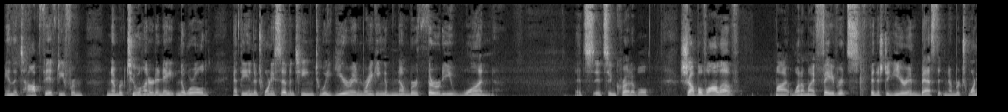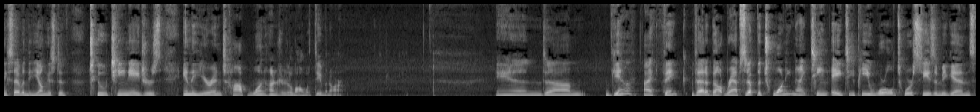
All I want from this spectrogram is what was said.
in the top 50 from number 208 in the world at the end of 2017 to a year-end ranking of number 31. It's it's incredible. Shapovalov, my one of my favorites, finished a year-end best at number 27, the youngest of two teenagers in the year-end top 100, along with de Minaur. And um, yeah, I think that about wraps it up. The 2019 ATP World Tour season begins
